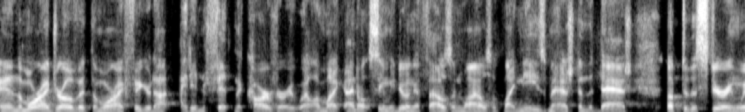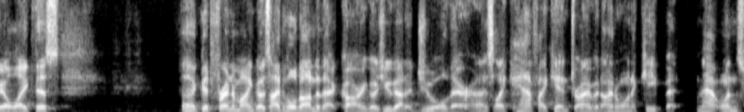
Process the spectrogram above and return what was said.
And the more I drove it, the more I figured out I didn't fit in the car very well. I'm like, I don't see me doing a thousand miles with my knees mashed in the dash, up to the steering wheel like this a good friend of mine goes, I'd hold on to that car. He goes, You got a jewel there. I was like, Yeah, if I can't drive it, I don't want to keep it. And that one's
